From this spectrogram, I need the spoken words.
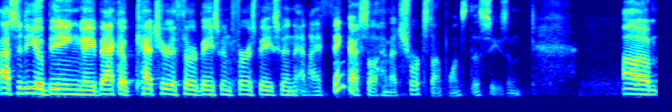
Astudillo being a backup catcher, third baseman, first baseman, and I think I saw him at shortstop once this season. Um,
